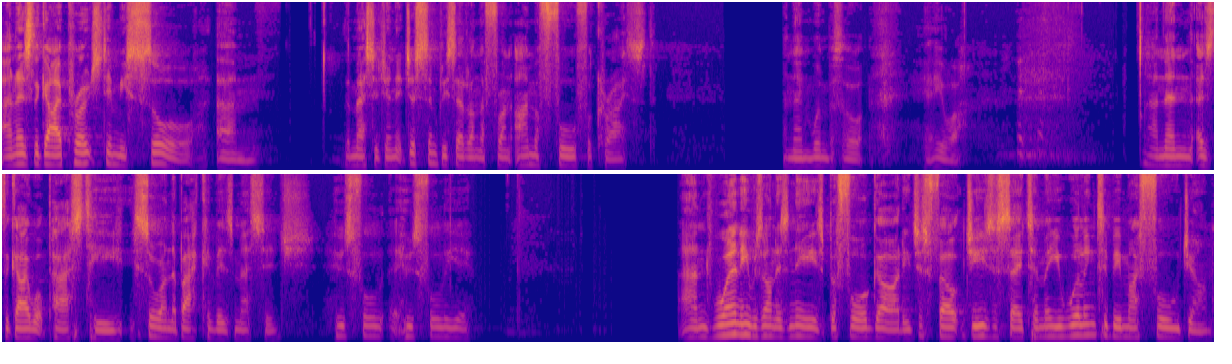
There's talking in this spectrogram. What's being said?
And as the guy approached him, he saw um, the message, and it just simply said on the front, I'm a fool for Christ. And then Wimber thought, Here you are. and then as the guy walked past, he saw on the back of his message, Whose fool, whose fool are you? And when he was on his knees before God, he just felt Jesus say to him, Are you willing to be my fool, John?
